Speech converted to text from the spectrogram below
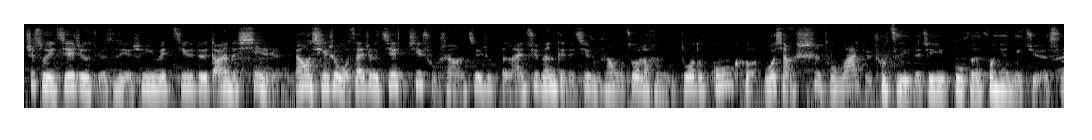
之所以接这个角色，也是因为基于对导演的信任。然后，其实我在这个基基础上，这是本来剧本给的基础上，我做了很多的功课。我想试图挖掘出自己的这一部分，奉献给角色。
